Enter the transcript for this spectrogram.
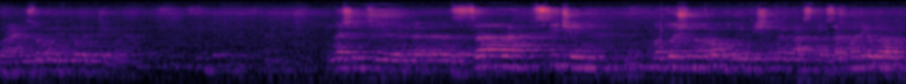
в організованих колективах. Значить, е, за січень поточного року 2013 захворіло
